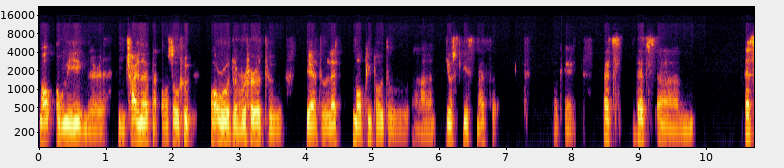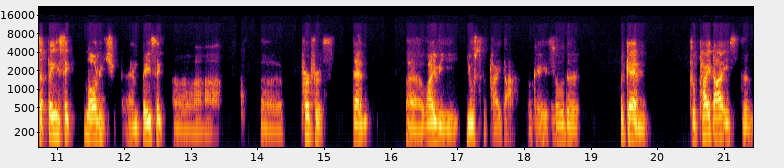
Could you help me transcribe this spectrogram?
not only in the in China but also all over the world to yeah to let more people to uh, use this method. Okay, that's that's um, that's a basic knowledge and basic uh, uh, purpose and uh, why we use the Paida. Okay, Okay. so the again, to Paida is the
